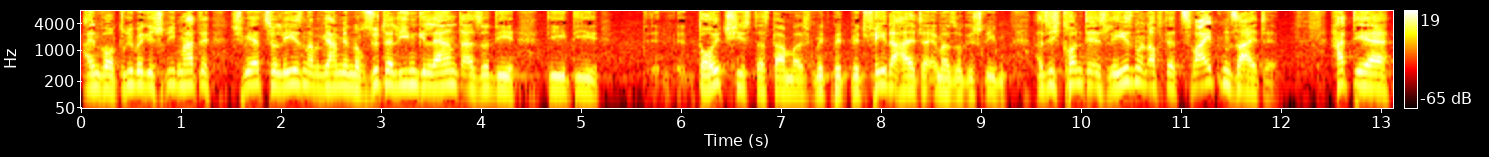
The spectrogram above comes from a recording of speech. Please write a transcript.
ein Wort drüber geschrieben hatte. Schwer zu lesen, aber wir haben ja noch Sütterlin gelernt, also die die die Deutsch hieß das damals mit mit mit Federhalter immer so geschrieben. Also ich konnte es lesen und auf der zweiten Seite hat der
